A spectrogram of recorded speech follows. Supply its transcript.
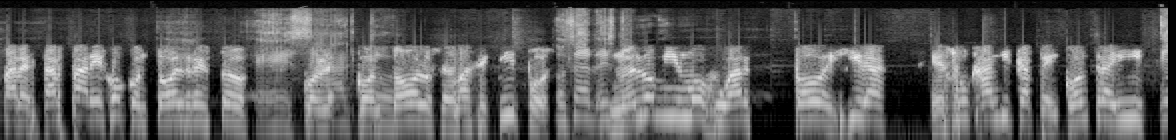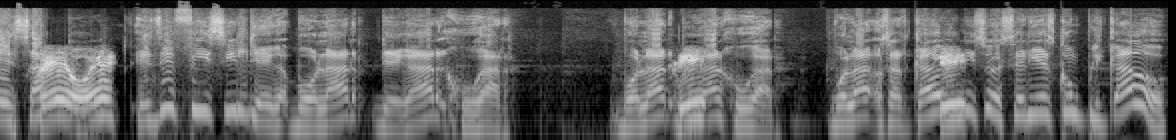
para, estar parejo con todo el resto, con, todos los demás equipos. O sea, no es lo mismo jugar todo de gira, es un hándicap en contra ahí Exacto. feo, ¿eh? Es difícil llega- volar, llegar, jugar. Volar, Sí. llegar, jugar. Volar, o sea, cada Sí. inicio de serie es complicado.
